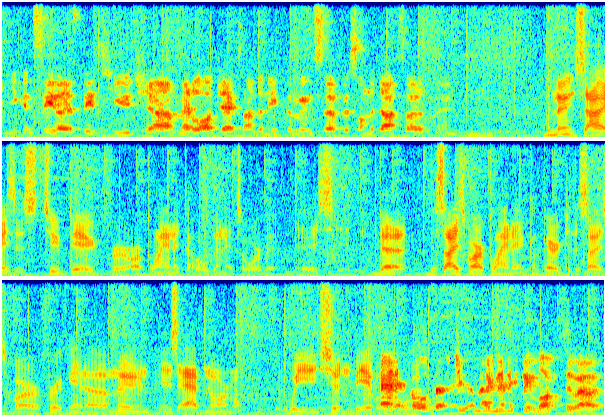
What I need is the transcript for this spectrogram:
and you can see there's these huge uh, metal objects underneath the moon's surface on the dark side of the moon. Mhm. The moon size is too big for our planet to hold in its orbit. It's the the size of our planet compared to the size of our freaking uh, moon is abnormal. We shouldn't be able to And it's also geomagnetically locked to our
